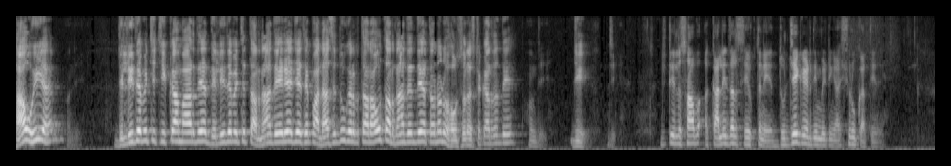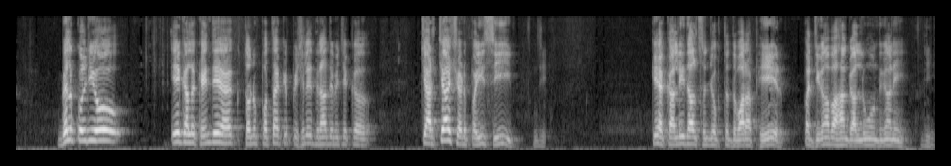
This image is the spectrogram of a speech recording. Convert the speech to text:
ਹਾਂ ਉਹੀ ਹੈ। ਦਿੱਲੀ ਦੇ ਵਿੱਚ ਚੀਕਾਂ ਮਾਰਦੇ ਆ ਦਿੱਲੀ ਦੇ ਵਿੱਚ ਧਰਨਾ ਦੇ ਰਿਹਾ ਜੇ ਇੱਥੇ ਭਾਨਾ ਸਿੱਧੂ ਗ੍ਰਿਫਤਾਰ ਆ ਉਹ ਧਰਨਾ ਦਿੰਦੇ ਆ ਤਾਂ ਉਹਨਾਂ ਨੂੰ ਹਾਊਸ ਅਰੈਸਟ ਕਰ ਦਿੰਦੇ ਆ। ਹਾਂਜੀ। ਜੀ। ਜੀ। ਜੀ ਢਿੱਲੋਂ ਸਾਹਿਬ ਅਕਾਲੀ ਦਲ ਸੰਯੁਕਤ ਨੇ ਦੂਜੇ ਗੇੜ ਦੀ ਮੀਟਿੰਗਾਂ ਸ਼ੁਰੂ ਕਰਤੀ ਨੇ। ਬਿਲਕੁਲ ਜੀ ਉਹ ਇਹ ਗੱਲ ਕਹਿੰਦੇ ਆ ਤੁਹਾਨੂੰ ਪਤਾ ਕਿ ਪਿਛਲੇ ਦਿਨਾਂ ਦੇ ਵਿੱਚ ਇੱਕ ਚਰਚਾ ਛੜ ਪਈ ਸੀ। ਜੀ। ਕਿ ਅਕਾਲੀ ਦਲ ਸੰਯੁਕਤ ਦੁਬਾਰਾ ਫੇਰ ਭੱਜੀਆਂ ਬਾਹਾਂ ਗੱਲ ਨੂੰ ਆਉਂਦੀਆਂ ਨੇ। ਜੀ।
